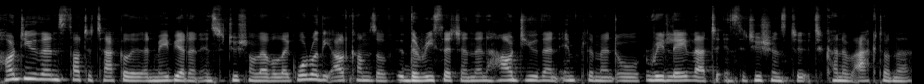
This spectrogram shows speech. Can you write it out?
How do you then start to tackle it and maybe at an institutional level? Like, what were the outcomes of the research? And then how do you then implement or relay that to institutions to, to kind of act on that?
